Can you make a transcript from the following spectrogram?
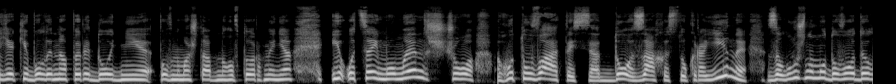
які були напередодні повномасштабного вторгнення. І оцей момент, що готуватися до захисту країни залужному доводилося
